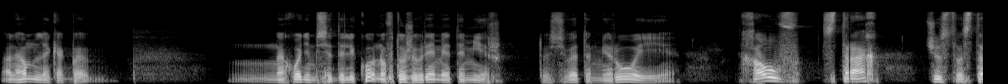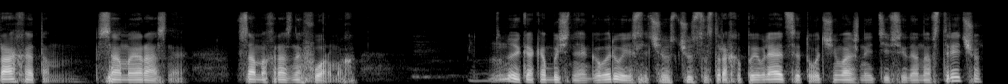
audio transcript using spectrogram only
алхамдулillah, как бы находимся далеко, но в то же время это мир. То есть в этом миру и хауф, страх, чувство страха там самое разное, в самых разных формах. Ну и как обычно я говорю, если чувство страха появляется, это очень важно идти всегда навстречу,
